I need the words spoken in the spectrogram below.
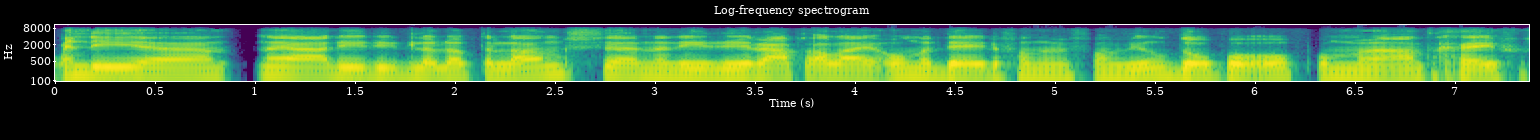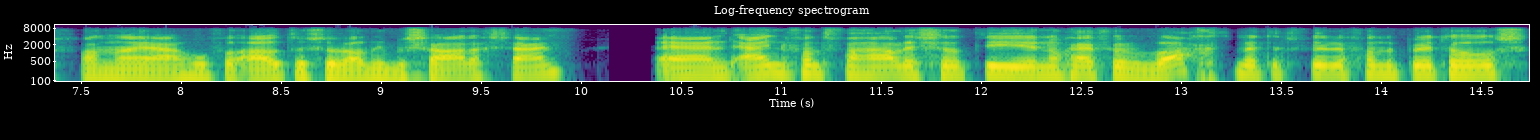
En die, nou ja, die, die loopt er langs en die, die raapt allerlei onderdelen van, van wieldoppen op om aan te geven van nou ja, hoeveel auto's er wel niet beschadigd zijn. En het einde van het verhaal is dat hij nog even wacht met het vullen van de putholes.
